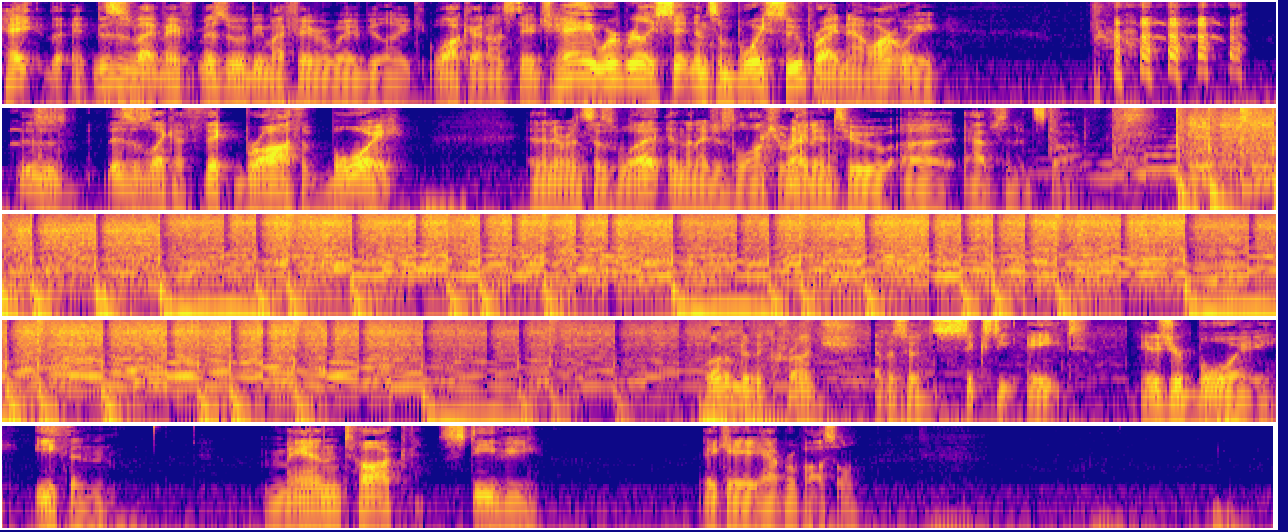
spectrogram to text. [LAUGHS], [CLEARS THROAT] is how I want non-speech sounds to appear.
Hey, this is my this would be my favorite way to be like walk out on stage. Hey, we're really sitting in some boy soup right now, aren't we? [LAUGHS] this is this is like a thick broth of boy. And then everyone says what? And then I just launch right into uh, abstinence talk. Welcome to the Crunch, episode 68. It is your boy, Ethan, Man Talk Stevie, aka Bropostle.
